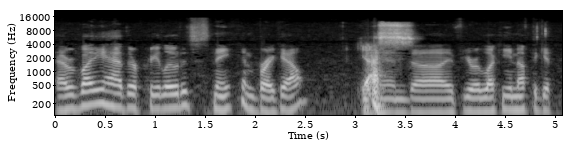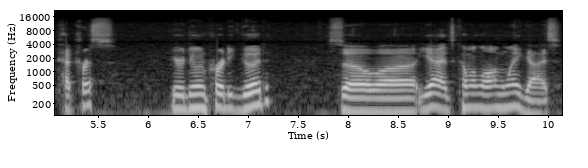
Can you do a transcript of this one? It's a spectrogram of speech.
everybody had their preloaded Snake and Breakout, Yes. and uh, if you're lucky enough to get Tetris, you're doing pretty good. So uh, yeah, it's come a long way, guys.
